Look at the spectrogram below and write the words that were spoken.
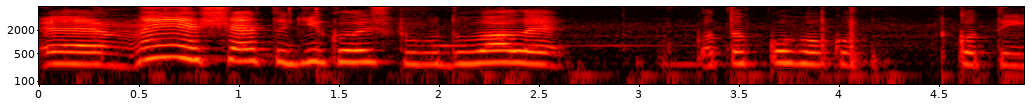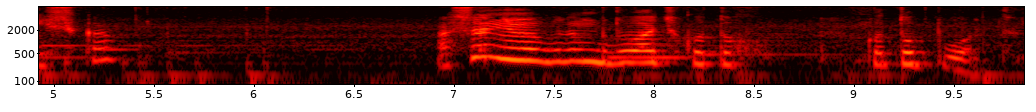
Е, ми ще тоді колись побудували отакого котиська. А сьогодні ми будемо будувати кото, котопорт.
